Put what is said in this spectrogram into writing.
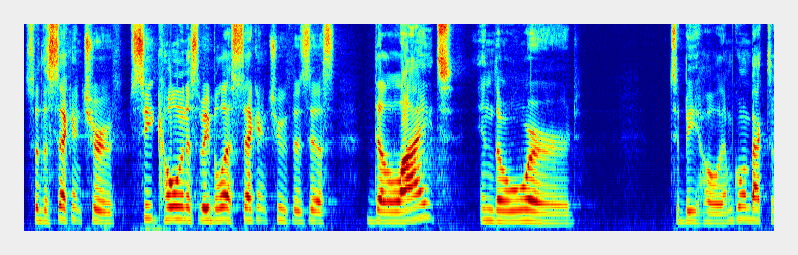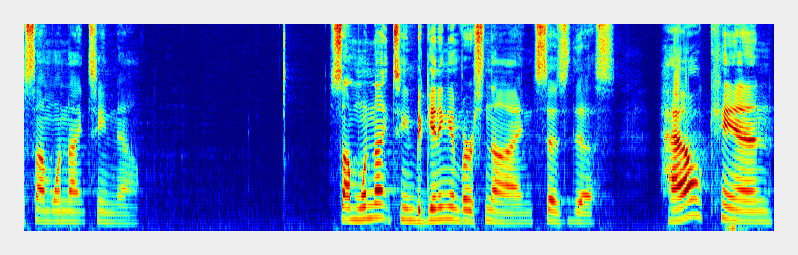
So, the second truth seek holiness to be blessed. Second truth is this delight in the Word to be holy. I'm going back to Psalm 119 now. Psalm 119, beginning in verse 9, says this How can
